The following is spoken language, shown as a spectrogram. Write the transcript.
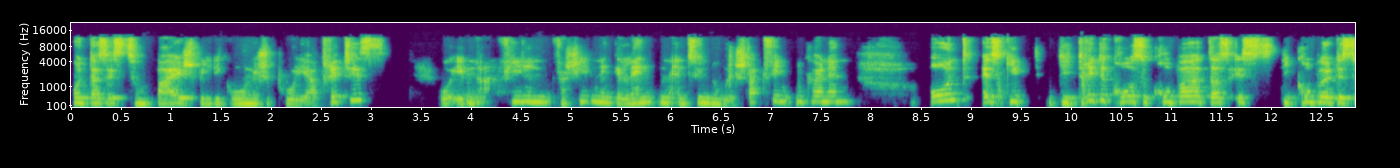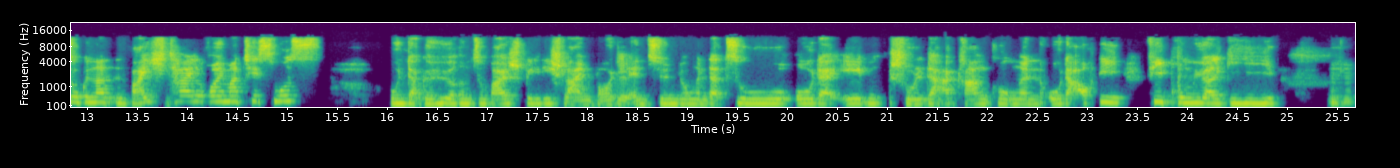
Und das ist zum Beispiel die chronische Polyarthritis, wo eben mhm. an vielen verschiedenen Gelenken Entzündungen stattfinden können. Und es gibt die dritte große Gruppe, das ist die Gruppe des sogenannten Weichteilrheumatismus. Und da gehören zum Beispiel die Schleimbeutelentzündungen dazu oder eben Schultererkrankungen oder auch die Fibromyalgie Mhm.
